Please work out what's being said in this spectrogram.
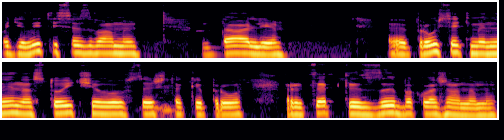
поділитися з вами. Далі е, просять мене настойчиво все ж таки про рецепти з баклажанами,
